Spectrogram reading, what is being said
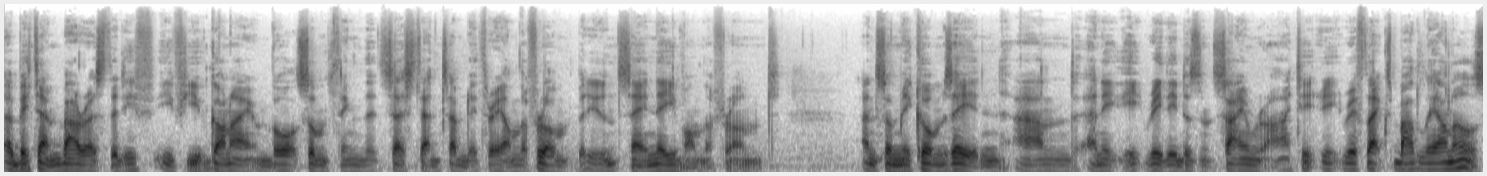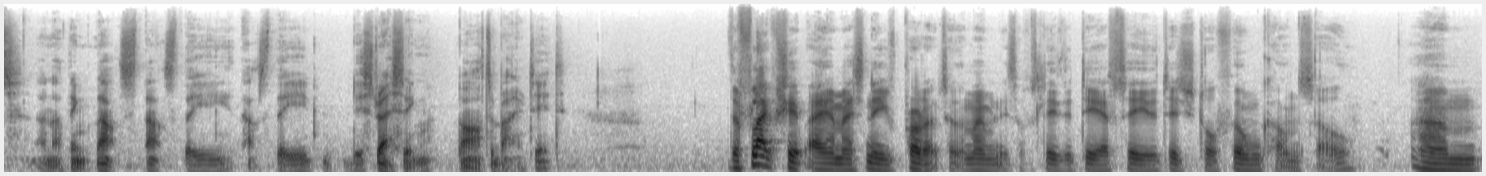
a bit embarrassed that if, if you've gone out and bought something that says 1073 on the front, but it doesn't say Neve on the front, and somebody comes in and and it, it really doesn't sound right, it, it reflects badly on us, and I think that's that's the that's the distressing part about it. The flagship AMS Neve product at the moment is obviously the DFC, the digital film console um,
